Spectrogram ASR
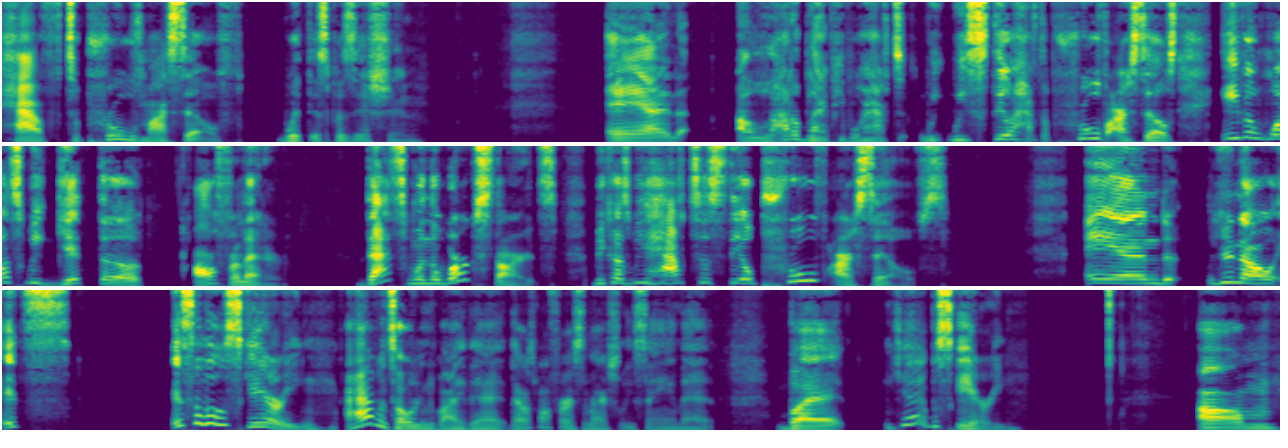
have to prove myself with this position. And a lot of black people have to we, we still have to prove ourselves even once we get the offer letter. That's when the work starts because we have to still prove ourselves. And you know, it's it's a little scary. I haven't told anybody that. That was my first time actually saying that. But yeah, it was scary. Um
